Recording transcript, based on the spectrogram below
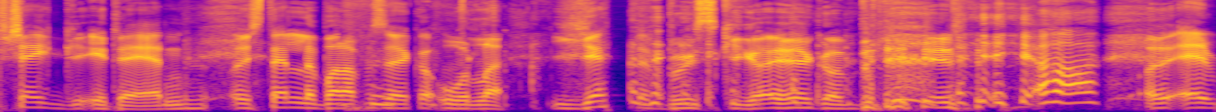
skäggidén och istället bara försöka odla jättebuskiga ögonbryn ja. och eh,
